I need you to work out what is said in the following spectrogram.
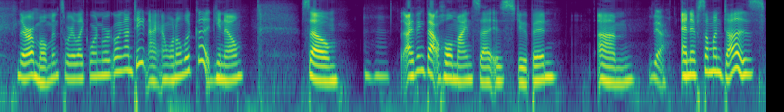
there are moments where like when we're going on date night, I want to look good, you know? So, I think that whole mindset is stupid. Um Yeah. and if someone does,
